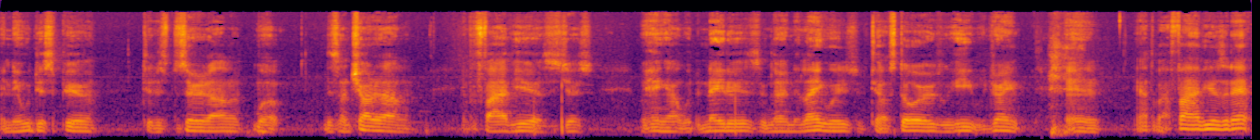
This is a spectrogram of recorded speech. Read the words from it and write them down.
and then we disappear to this deserted island, well, this uncharted island, and for five years, it's just we hang out with the natives and learn the language, we tell stories, we eat, we drink, and after about five years of that,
